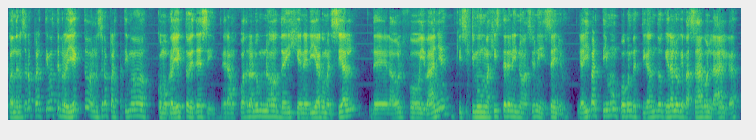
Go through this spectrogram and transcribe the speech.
cuando nosotros partimos este proyecto, nosotros partimos como proyecto de tesis. Éramos cuatro alumnos de ingeniería comercial del Adolfo Ibáñez, que hicimos un magíster en innovación y diseño. Y ahí partimos un poco investigando qué era lo que pasaba con la alga.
